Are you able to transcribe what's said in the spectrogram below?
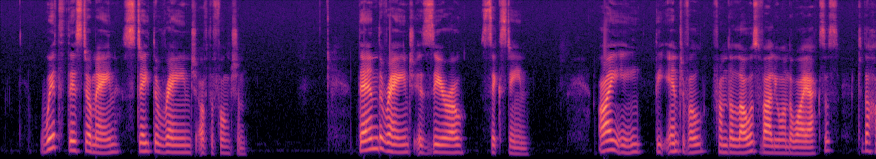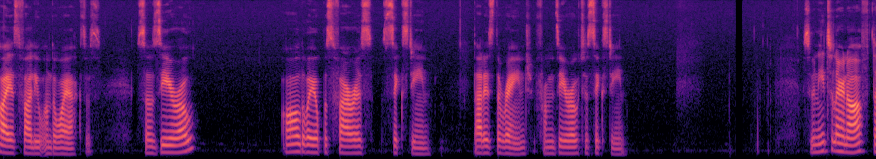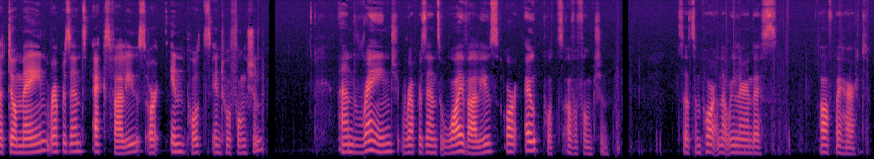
With this domain, state the range of the function. Then the range is 0, 16, i.e the interval from the lowest value on the y-axis to the highest value on the y-axis. So 0 all the way up as far as 16. That is the range from 0 to 16. So we need to learn off that domain represents x values or inputs into a function and range represents y values or outputs of a function. So it's important that we learn this off by heart.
